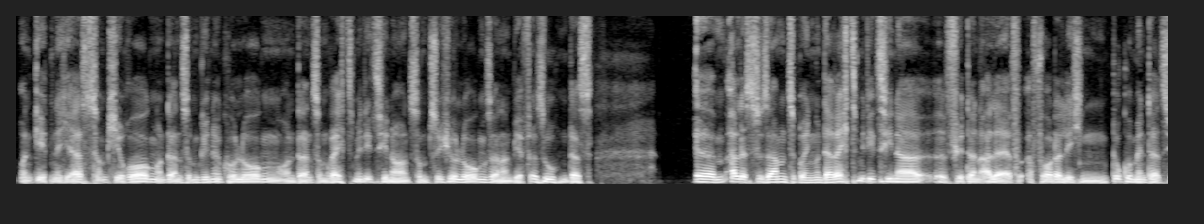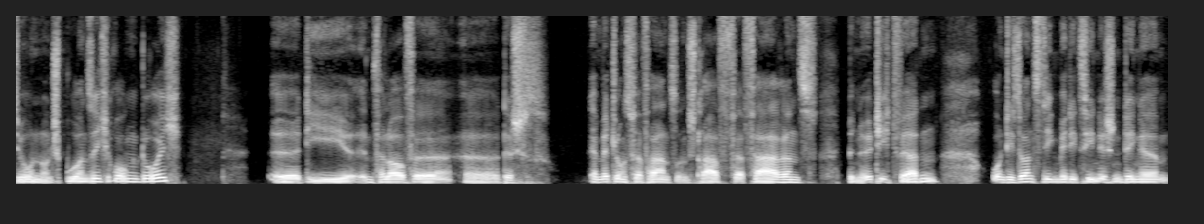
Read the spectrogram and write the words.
und geht nicht erst zum Chirurgen und dann zum Gynäkologen und dann zum Rechtsmediziner und zum Psychologen, sondern wir versuchen das ähm, alles zusammenzubringen. Und der Rechtsmediziner äh, führt dann alle erforderlichen Dokumentationen und Spurensicherungen durch, äh, die im Verlaufe des Ermittlungsverfahrens und Strafverfahrens benötigt werden. Und die sonstigen medizinischen Dinge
